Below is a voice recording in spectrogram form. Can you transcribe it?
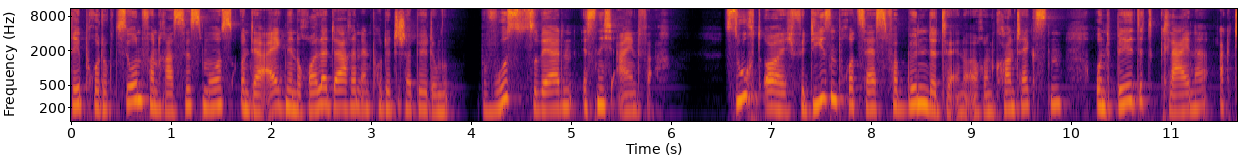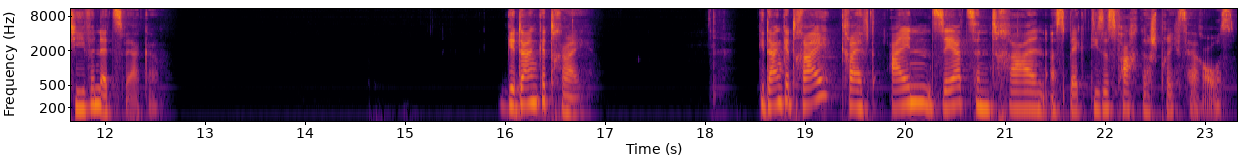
Reproduktion von Rassismus und der eigenen Rolle darin in politischer Bildung bewusst zu werden, ist nicht einfach. Sucht euch für diesen Prozess Verbündete in euren Kontexten und bildet kleine aktive Netzwerke. Gedanke 3. Gedanke 3 greift einen sehr zentralen Aspekt dieses Fachgesprächs heraus,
